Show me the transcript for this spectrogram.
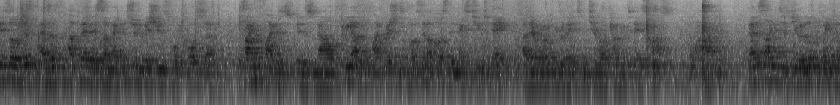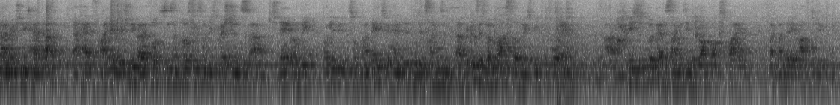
Okay, so just as a, up there, there's some administrative issues for the course. Um, assignment five is, is now three out of the five questions are posted. I'll post the next two today. Uh, they're going to be related to material I'm covering today's class. Um, that assignment is due a little bit later than I originally had up. I had Friday originally, but I thought since I'm posting some of these questions um, today only, I'll give you until Monday to hand in the assignment. Uh, because there's no class till next week for 4 a.m. Um, please just put that assignment in the Dropbox by, by Monday afternoon.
